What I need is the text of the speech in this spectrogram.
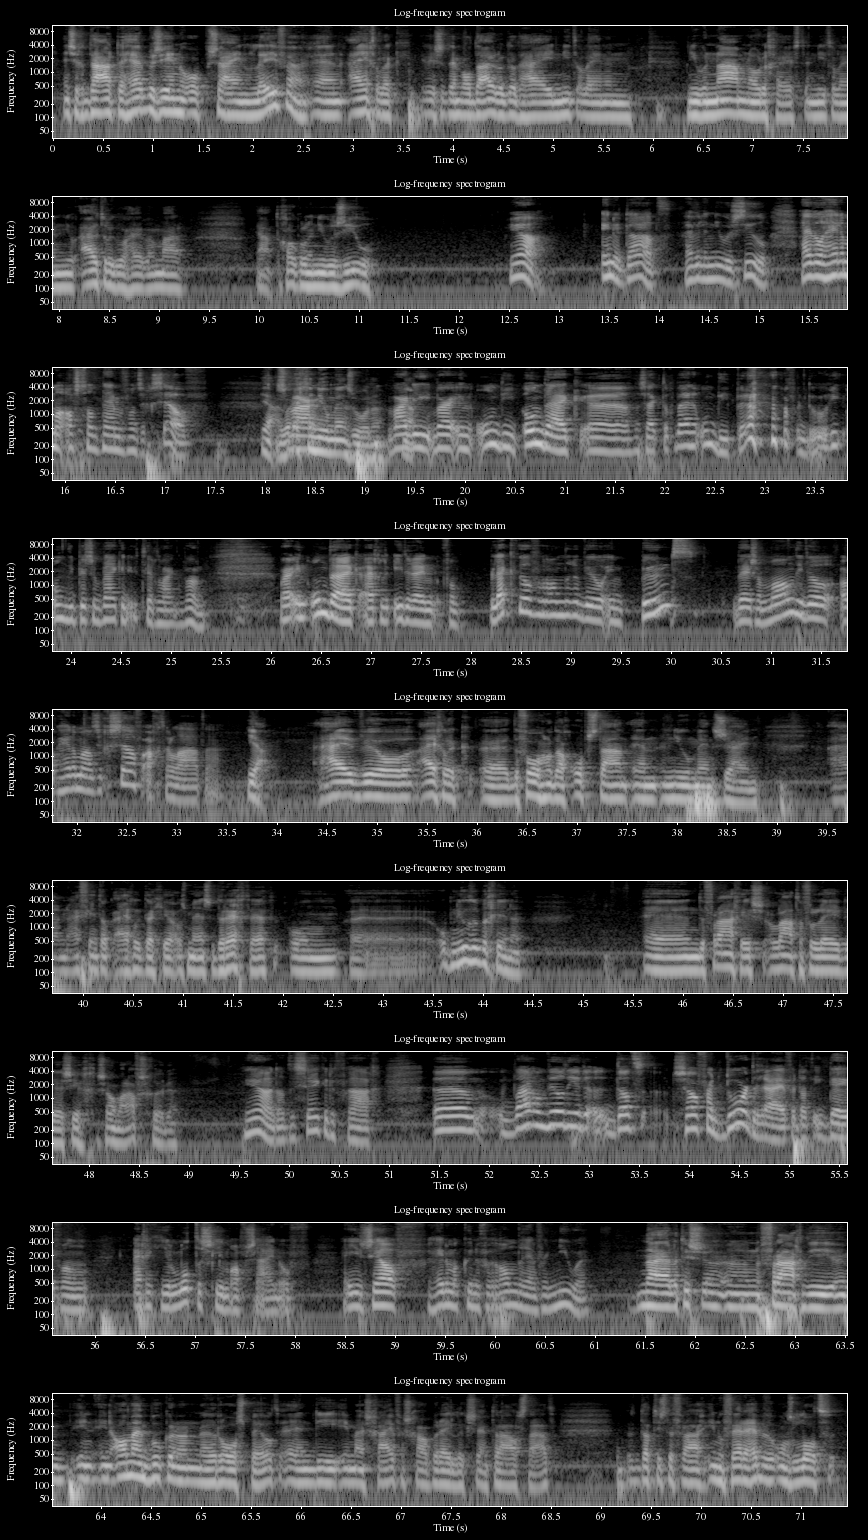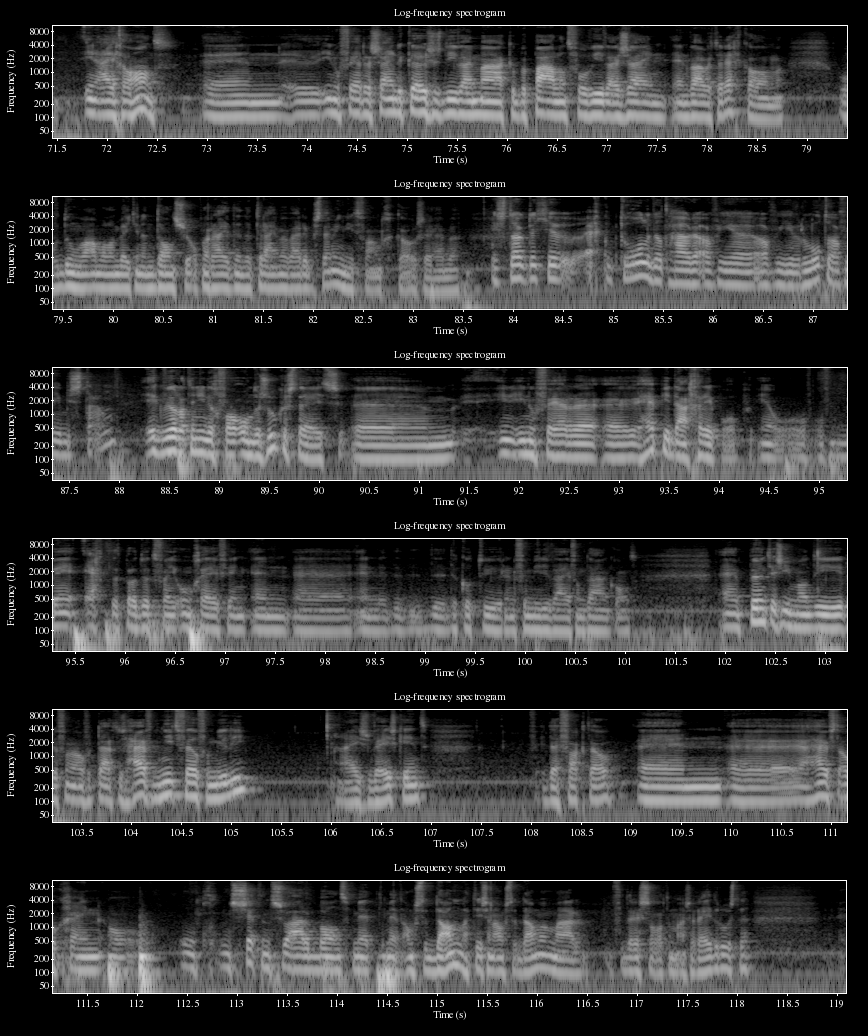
En zich daar te herbezinnen op zijn leven. En eigenlijk is het hem wel duidelijk dat hij niet alleen een nieuwe naam nodig heeft en niet alleen een nieuw uiterlijk wil hebben, maar ja, toch ook wel een nieuwe ziel. Ja, inderdaad. Hij wil een nieuwe ziel. Hij wil helemaal afstand nemen van zichzelf. Ja, hij Dus wil waar- echt een nieuw mens worden. Waar, ja. die, waar in Ondiep, Ondijk, eh, dan zei ik toch bijna Ondiep, hè? Verdorie. Ondiep is een wijk in Utrecht waar ik woon. Waar in Ondijk eigenlijk iedereen van plek wil veranderen, wil in punt. Deze man, die wil ook helemaal zichzelf achterlaten. Ja, hij wil eigenlijk eh, de volgende dag opstaan en een nieuw mens zijn. En hij vindt ook eigenlijk dat je als mens het recht hebt om eh, opnieuw te beginnen. En de vraag is, laat een verleden zich zomaar afschudden? Ja, dat is zeker de vraag. Ehm, waarom wilde je dat zo ver doordrijven, dat idee van eigenlijk je lot te slim af zijn? Of jezelf helemaal kunnen veranderen en vernieuwen? Nou ja, dat is een, een vraag die in, in, al mijn boeken een rol speelt en die in mijn schrijverschap redelijk centraal staat. Dat is de vraag, in hoeverre hebben we ons lot in eigen hand? En eh, in hoeverre zijn de keuzes die wij maken bepalend voor wie wij zijn en waar we terechtkomen? Of doen we allemaal een beetje een dansje op een rijdende trein waar wij de bestemming niet van gekozen hebben? Is het ook dat je echt controle wilt houden over je, over je lot, over je bestaan? Ik wil dat in ieder geval onderzoeken steeds. Ehm, in, in hoeverre eh, heb je daar grip op? Of, of ben je echt het product van je omgeving en, eh, en de, de, de, de cultuur en de familie waar je vandaan komt? En Punt is iemand die ervan overtuigd is. Hij heeft niet veel familie. Hij is weeskind, de facto. En eh, hij heeft ook geen on- on- ontzettend zware band met, met Amsterdam. Het is een Amsterdammer, maar voor de rest zal het hem aan zijn reden roesten.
